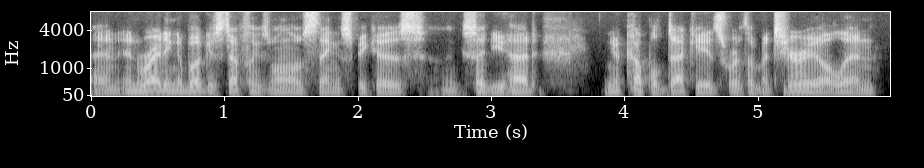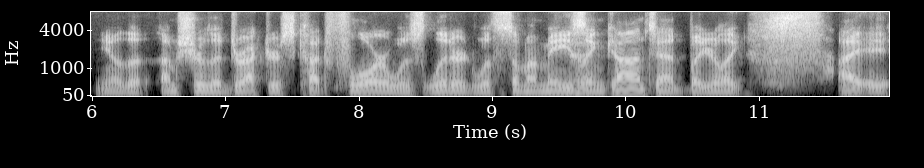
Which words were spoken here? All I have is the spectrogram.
and, and writing a book is definitely one of those things because like i said you had you know, a couple decades worth of material and you know the i'm sure the director's cut floor was littered with some amazing content but you're like I,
